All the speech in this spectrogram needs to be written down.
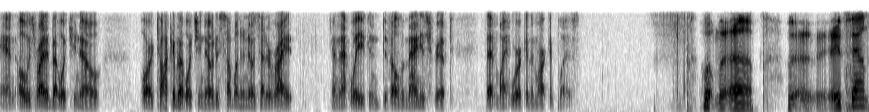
And always write about what you know, or talk about what you know to someone who knows how to write, and that way you can develop a manuscript that might work in the marketplace. Well, uh, it sounds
